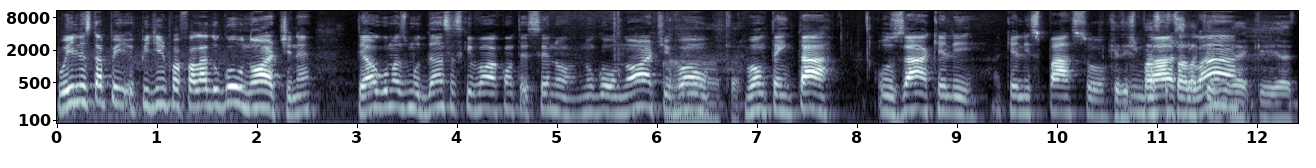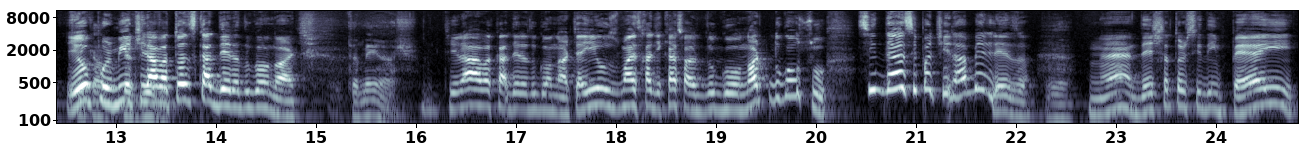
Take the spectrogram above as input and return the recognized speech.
O Williams está pedindo para falar do Gol Norte, né? Tem algumas mudanças que vão acontecer no, no Gol Norte, ah, vão, tá. vão tentar usar aquele, aquele espaço, aquele espaço embaixo lá. Que, né, que eu, por mim, eu tirava todas as cadeiras do Gol Norte. Também acho. Tirava a cadeira do Gol Norte. Aí os mais radicais falam do Gol Norte e do Gol Sul. Se desse para tirar, beleza. É. Né? Deixa a torcida em pé e,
